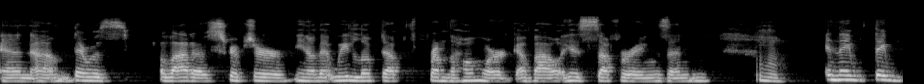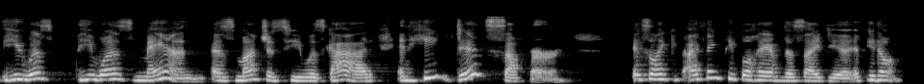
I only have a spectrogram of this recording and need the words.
And um, there was a lot of scripture, you know, that we looked up from the homework about his sufferings and Mhm. and they they he was he was man as much as he was God, and he did suffer. It's like I think people have this idea if you don't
